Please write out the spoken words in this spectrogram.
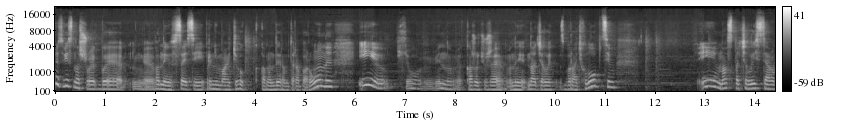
Ну, звісно, що якби вони в сесії приймають його командиром тероборони. І все, він, ну, як кажуть, вже вони почали збирати хлопців. І в нас почалися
